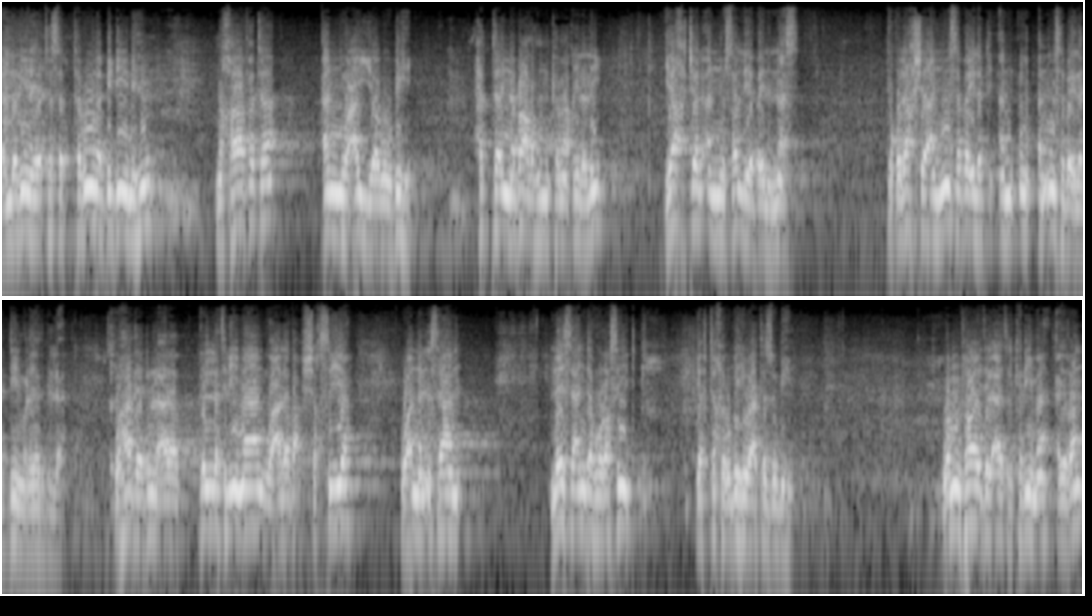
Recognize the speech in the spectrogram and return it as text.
الذين يتسترون بدينهم مخافة أن يعيروا به. حتى إن بعضهم كما قيل لي يخجل أن يصلي بين الناس. يقول أخشى أن ينسب إلى أن أن أنسب إلى الدين والعياذ بالله. وهذا يدل على قلة الإيمان وعلى ضعف الشخصية وأن الإنسان ليس عنده رصيد يفتخر به ويعتز به. ومن فوائد الآية الكريمة أيضا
